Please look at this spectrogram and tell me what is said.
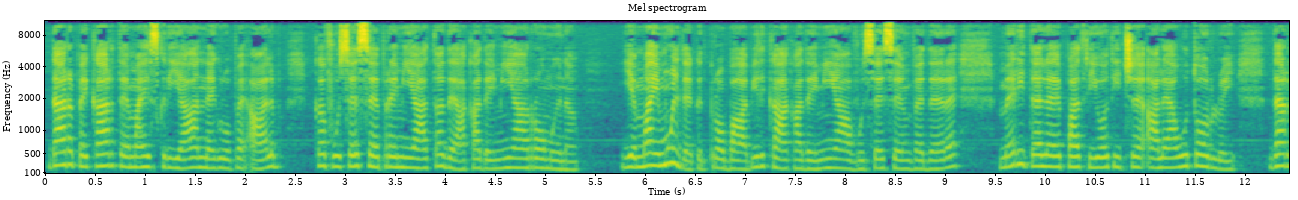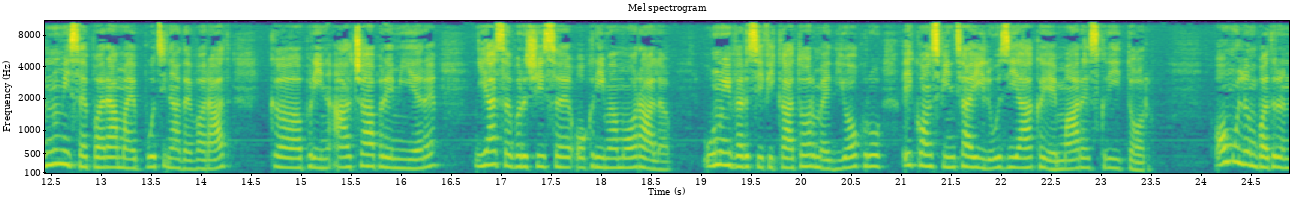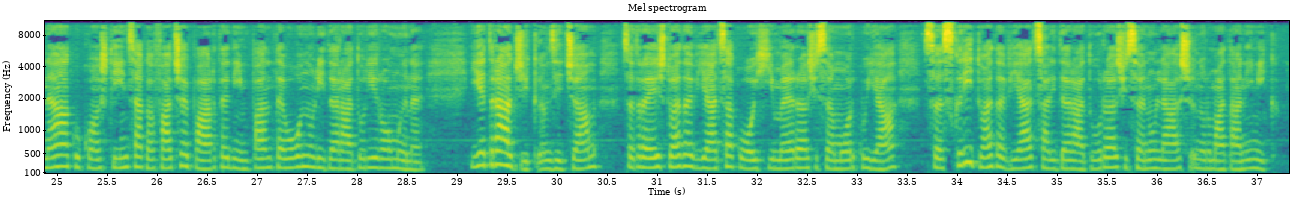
dar pe carte mai scria negru pe alb că fusese premiată de Academia Română. E mai mult decât probabil că Academia avusese în vedere meritele patriotice ale autorului, dar nu mi se părea mai puțin adevărat că, prin acea premiere, ea săvârșise o crimă morală. Unui versificator mediocru îi consfința iluzia că e mare scriitor. Omul îmbătrânea cu conștiința că face parte din panteonul literaturii române. E tragic, îmi ziceam, să trăiești toată viața cu o chimeră și să mor cu ea, să scrii toată viața literatură și să nu lași în urma ta nimic.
